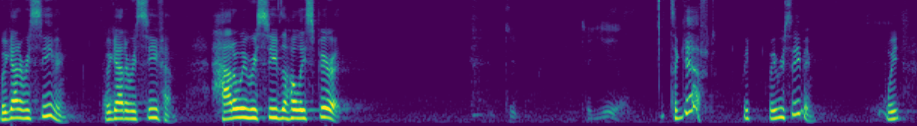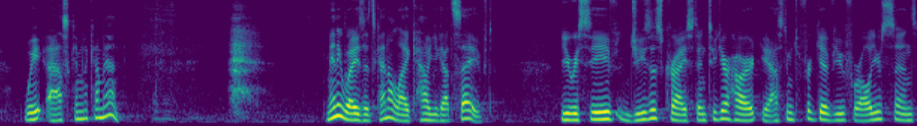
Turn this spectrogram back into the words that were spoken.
We got to receive Him. We got to receive Him. How do we receive the Holy Spirit? To, to yield. It's a gift. We, we receive Him. We, we ask Him to come in. many ways, it's kind of like how you got saved. You received Jesus Christ into your heart. You asked Him to forgive you for all your sins.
